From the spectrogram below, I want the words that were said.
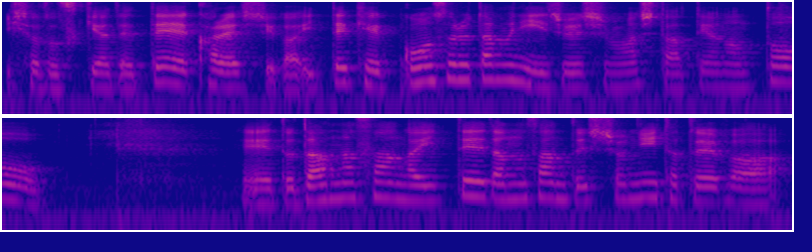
人と付き合ってて彼氏がいて結婚するために移住しましたっていうのと,、えーと、旦那さんがいて旦那さんと一緒に例えば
